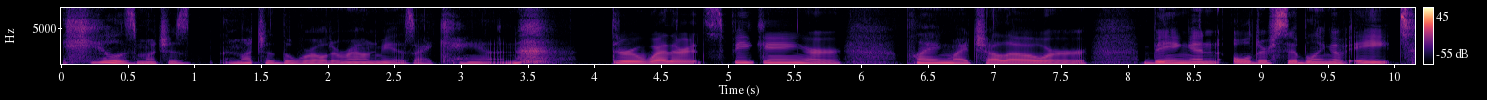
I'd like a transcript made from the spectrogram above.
heal as much as much of the world around me as I can through whether it's speaking or playing my cello or being an older sibling of 8,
